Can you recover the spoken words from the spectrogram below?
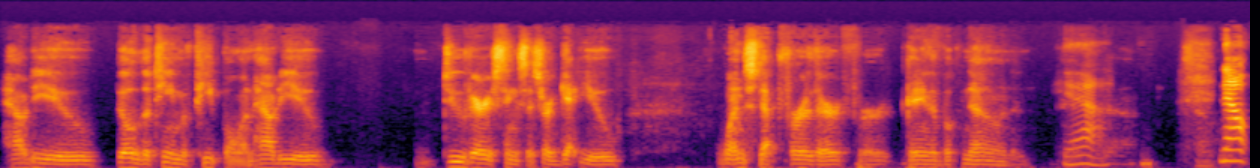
how do you build a team of people and how do you do various things that sort of get you one step further for getting the book known and yeah. And, uh, now,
